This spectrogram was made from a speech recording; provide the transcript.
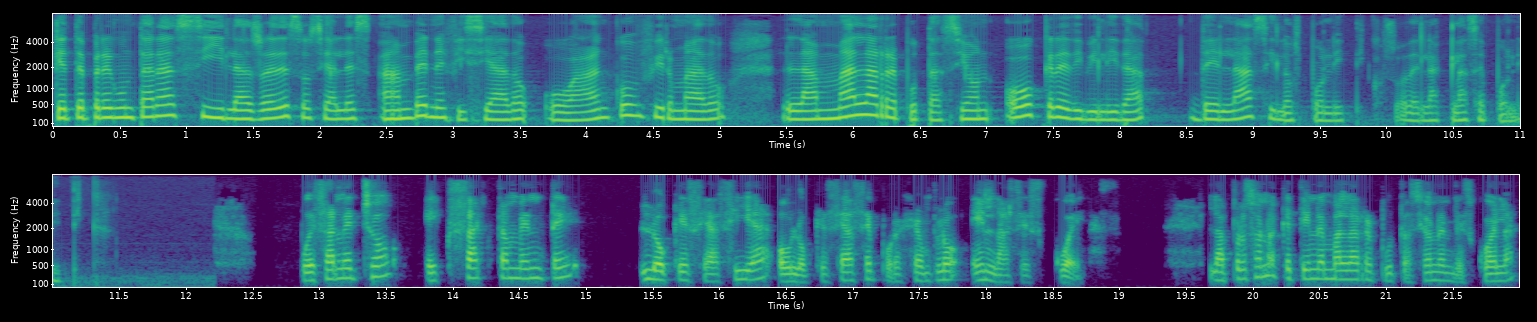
que te preguntara si las redes sociales han beneficiado o han confirmado la mala reputación o credibilidad de las y los políticos o de la clase política. Pues han hecho exactamente lo que se hacía o lo que se hace, por ejemplo, en las escuelas. La persona que tiene mala reputación en la escuela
